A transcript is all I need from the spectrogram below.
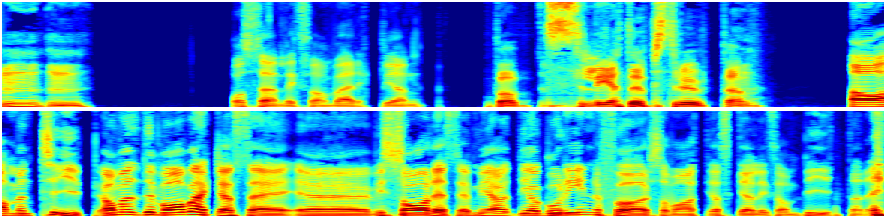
Mm, mm. Och sen liksom verkligen Bara slet upp strupen. Ja, men typ. Ja, men det var verkligen så här, eh, vi sa det, så här, men jag, jag går in för som att jag ska liksom bita dig.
